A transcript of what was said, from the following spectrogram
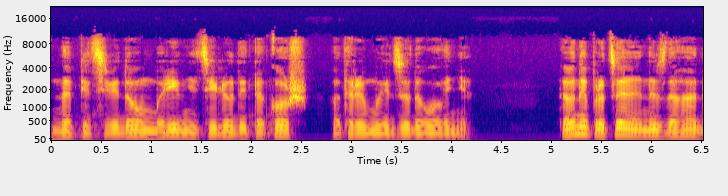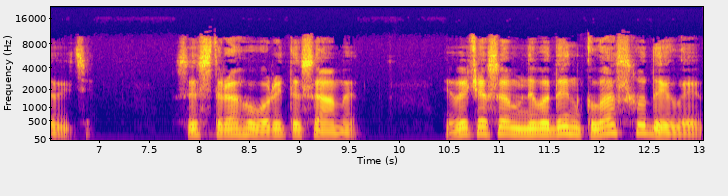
на підсвідомому рівні ці люди також отримують задоволення. Та вони про це не здогадуються. Сестра говорить те саме. Ви часом не в один клас ходили?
